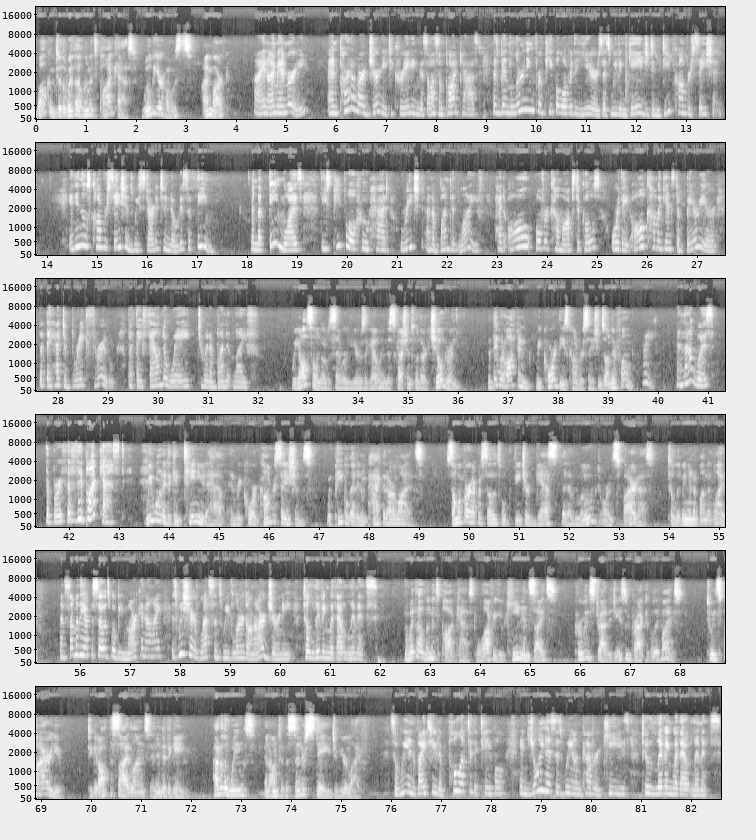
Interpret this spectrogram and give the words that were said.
Welcome to the Without Limits podcast. We'll be your hosts. I'm Mark. Hi, and I'm Anne Marie. And part of our journey to creating this awesome podcast has been learning from people over the years as we've engaged in deep conversation. And in those conversations, we started to notice a theme. And the theme was these people who had reached an abundant life had all overcome obstacles or they'd all come against a barrier that they had to break through, but they found a way to an abundant life. We also noticed several years ago in discussions with our children that they would often record these conversations on their phone. Right. And that was the birth of the podcast. We wanted to continue to have and record conversations with people that had impacted our lives some of our episodes will feature guests that have moved or inspired us to living an abundant life. And some of the episodes will be Mark and I as we share lessons we've learned on our journey to living without limits. The Without Limits podcast will offer you keen insights, proven strategies, and practical advice to inspire you to get off the sidelines and into the game, out of the wings and onto the center stage of your life. So we invite you to pull up to the table and join us as we uncover keys to living without limits.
